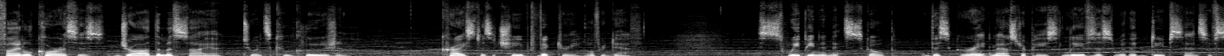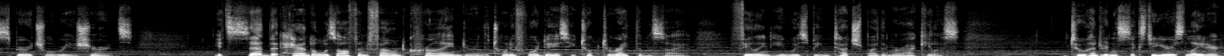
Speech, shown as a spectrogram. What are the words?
Final choruses draw the Messiah to its conclusion. Christ has achieved victory over death. Sweeping in its scope, this great masterpiece leaves us with a deep sense of spiritual reassurance. It's said that Handel was often found crying during the 24 days he took to write the Messiah, feeling he was being touched by the miraculous. 260 years later,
